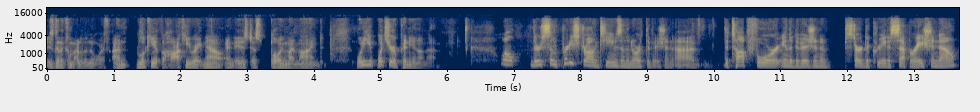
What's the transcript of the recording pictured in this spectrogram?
is going to come out of the North. I'm looking at the hockey right now, and it is just blowing my mind. What do you? What's your opinion on that? Well, there's some pretty strong teams in the North Division. Uh, the top four in the division have started to create a separation now.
